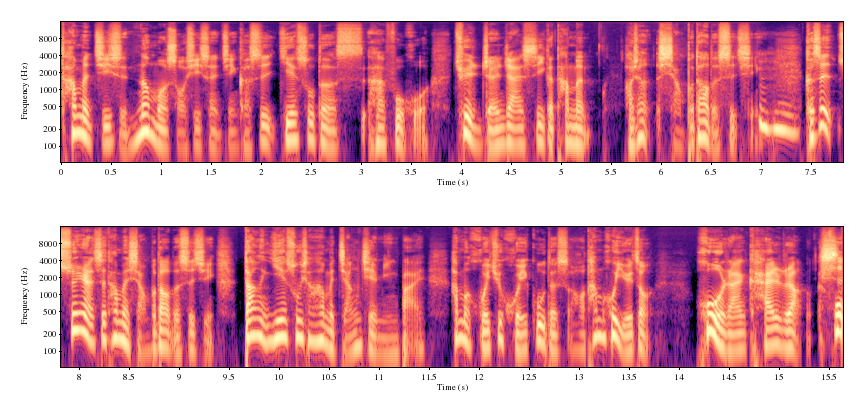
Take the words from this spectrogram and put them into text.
他们即使那么熟悉圣经，可是耶稣的死和复活却仍然是一个他们好像想不到的事情。嗯哼，可是，虽然是他们想不到的事情，当耶稣向他们讲解明白，他们回去回顾的时候，他们会有一种豁然开朗、豁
